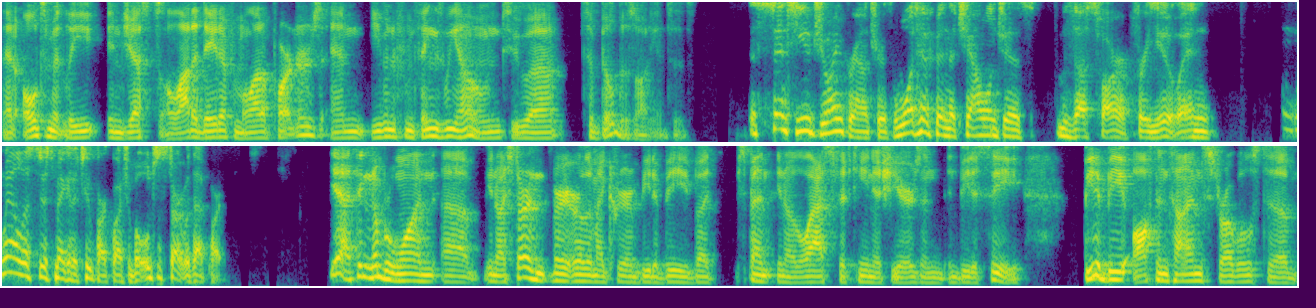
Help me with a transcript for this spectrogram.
that ultimately ingests a lot of data from a lot of partners and even from things we own to uh, to build those audiences. Since you joined Ground Truth, what have been the challenges thus far for you? And well, let's just make it a two part question, but we'll just start with that part. Yeah, I think number one, uh, you know, I started very early in my career in B two B, but spent you know the last fifteen ish years in in B two C. B2B oftentimes struggles to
